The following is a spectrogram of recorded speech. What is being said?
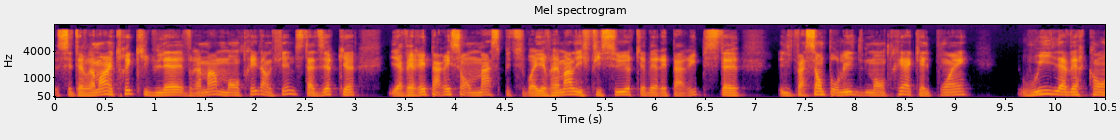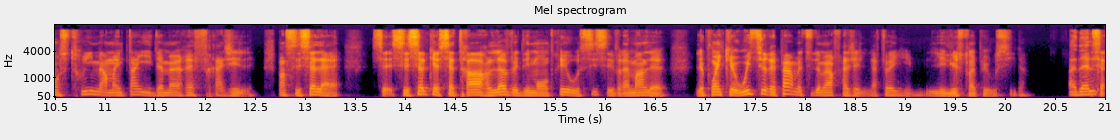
c'était vraiment un truc qu'il voulait vraiment montrer dans le film, c'est-à-dire qu'il avait réparé son masque, puis tu voyais vraiment les fissures qu'il avait réparées, puis c'était une façon pour lui de montrer à quel point, oui, il l'avait reconstruit, mais en même temps, il demeurait fragile. Je pense que c'est ça, la- c'est c'est ça que cette art-là veut démontrer aussi, c'est vraiment le, le point que oui, tu répares, mais tu demeures fragile. La feuille l'illustre un peu aussi. Là. Adèle, Ça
